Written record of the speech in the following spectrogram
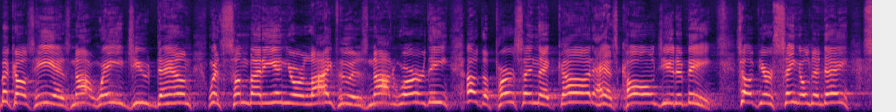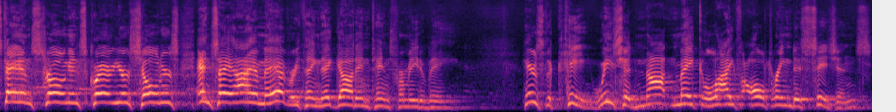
because He has not weighed you down with somebody in your life who is not worthy of the person that God has called you to be. So if you're single today, stand strong and square your shoulders and say, I am everything that God intends for me to be. Here's the key we should not make life altering decisions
